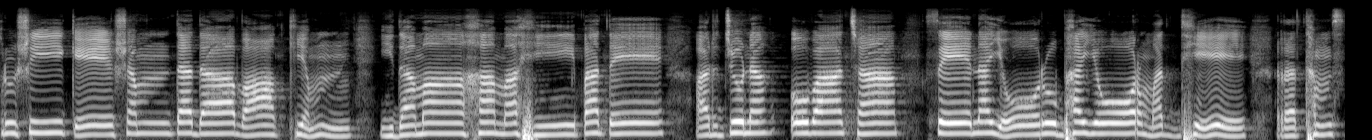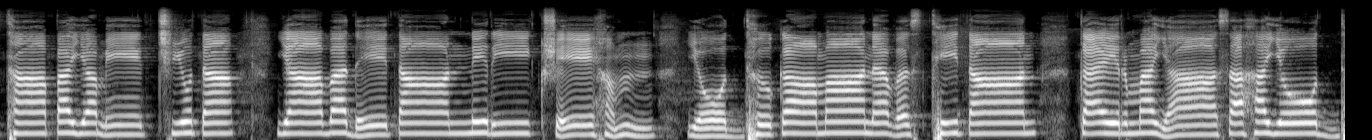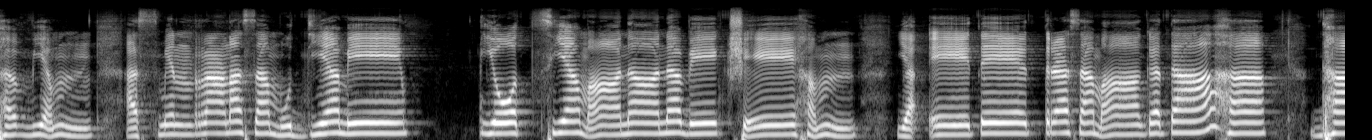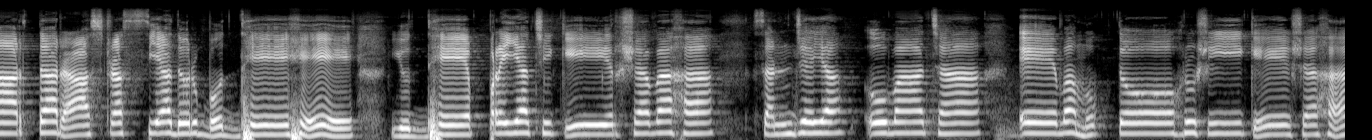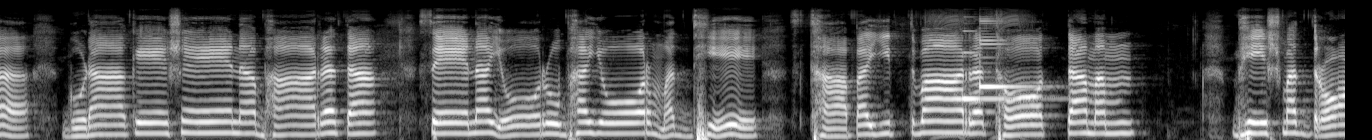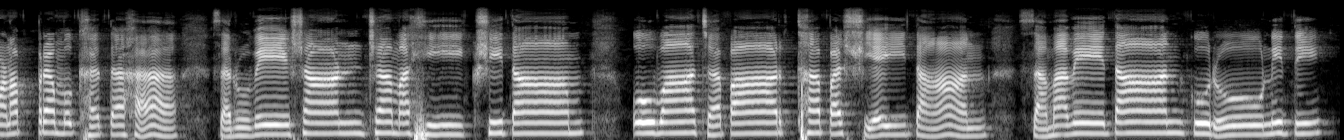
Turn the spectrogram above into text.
हृषीकेशं तदा वाक्यम् इदमाहमहीपते। अर्जुन उवाच सेनयोरुभयोर्मध्ये रथं स्थापयमेच्युत यावदेतान्निरीक्षेऽहं योद्धुकामानवस्थितान् कैर्मया सह योद्धव्यम् अस्मिन् रणसमुद्यमे योत्स्यमानानवेक्षेऽहं य एतेऽत्र समागताः धार्तराष्ट्रस्य दुर्बुद्धेः युद्धे प्रियचिकीर्षवः। सञ्जय उवाच एवमुक्तो हृषीकेशः। गुडाकेशेन भारत सेनयोरुभयोर्मध्ये स्थापयित्वा रथोत्तमम् भीष्मद्रोणप्रमुखतः सर्वेषां च महीक्षिताम्। उवाच पार्थ पश्यैतान् समवेतान् कुरूनिति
